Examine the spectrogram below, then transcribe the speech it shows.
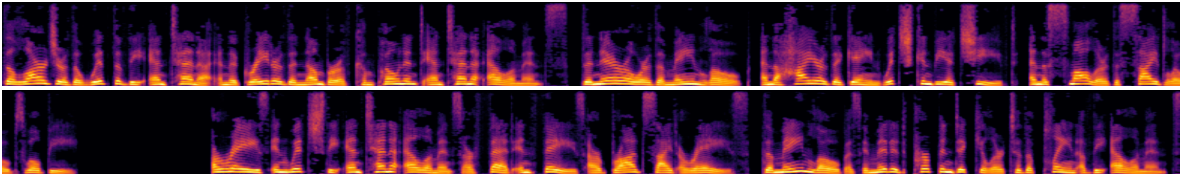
The larger the width of the antenna and the greater the number of component antenna elements, the narrower the main lobe, and the higher the gain which can be achieved, and the smaller the side lobes will be. Arrays in which the antenna elements are fed in phase are broadside arrays. The main lobe is emitted perpendicular to the plane of the elements.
